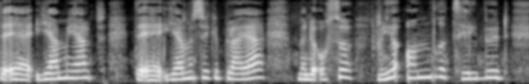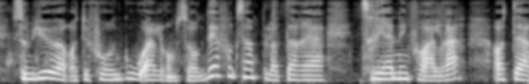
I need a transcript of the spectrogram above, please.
Det er hjemmehjelp, det er hjemmesykepleie, men det er også mye andre tilbud som gjør at du får en god eldreomsorg. Det er f.eks. at det er trening for eldre, at det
